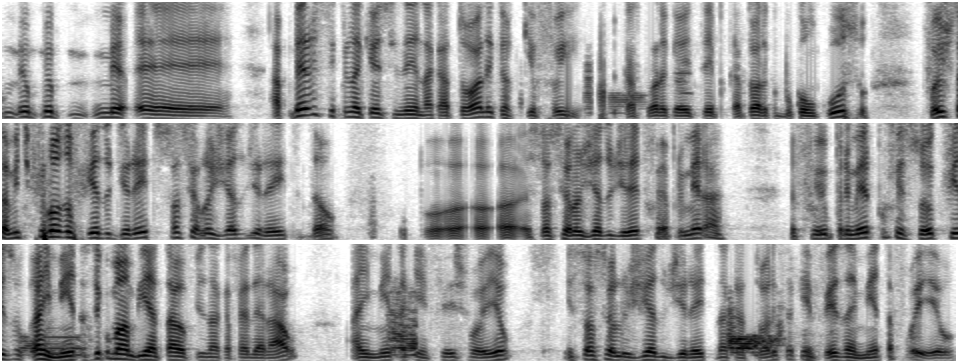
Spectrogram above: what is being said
meu, meu, meu é, a primeira disciplina que eu ensinei na Católica, que foi católica, eu entrei católica para o concurso, foi justamente filosofia do direito e sociologia do direito. Então, a, sociologia do direito foi a primeira, eu fui o primeiro professor que fiz a emenda, assim como a ambiental eu fiz na Federal, a emenda quem fez foi eu, e sociologia do direito na Católica quem fez a emenda foi eu.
